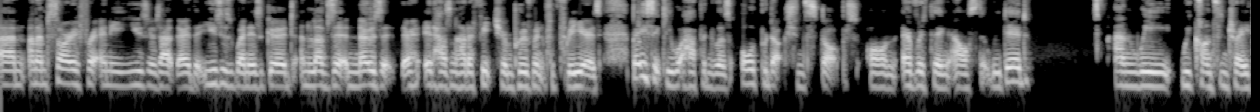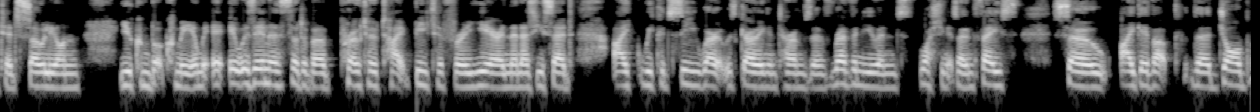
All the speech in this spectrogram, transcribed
um, and I'm sorry for any users out there that uses when is good and loves it and knows it. It hasn't had a feature improvement for three years. Basically, what happened was all production stopped on everything else that we did and we we concentrated solely on you can book me. And we, it, it, was in a sort of a prototype beta for a year. And then as you said i we could see where it was going in terms of revenue and washing its own face. So i gave up the job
